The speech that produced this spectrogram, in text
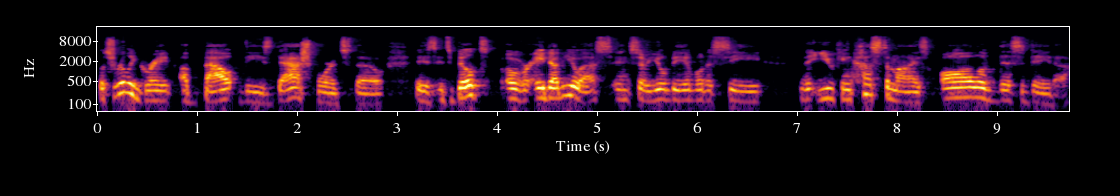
What's really great about these dashboards though is it's built over AWS and so you'll be able to see that you can customize all of this data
